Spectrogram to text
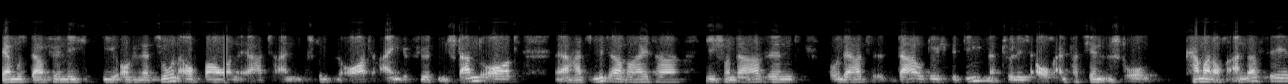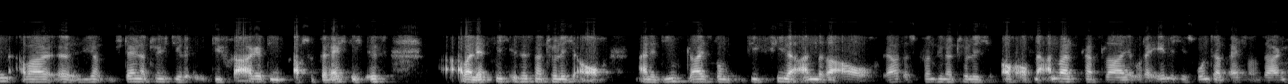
Er muss dafür nicht die Organisation aufbauen. Er hat einen bestimmten Ort eingeführt, einen Standort. Er hat Mitarbeiter, die schon da sind. Und er hat dadurch bedingt natürlich auch einen Patientenstrom kann man auch anders sehen, aber äh, wir stellen natürlich die, die Frage, die absolut berechtigt ist. Aber letztlich ist es natürlich auch eine Dienstleistung wie viele andere auch. Ja, das können Sie natürlich auch auf eine Anwaltskanzlei oder ähnliches runterbrechen und sagen,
